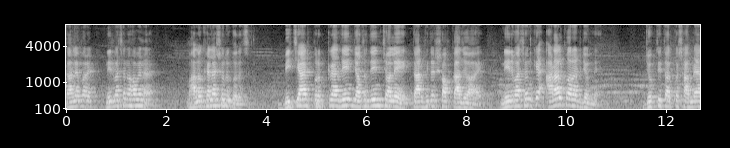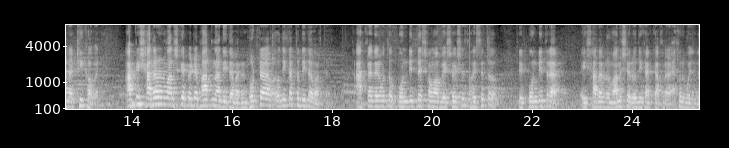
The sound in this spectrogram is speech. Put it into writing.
তাহলে পরে নির্বাচনও হবে না। ভালো খেলা শুরু করেছে। বিচার প্রক্রিয়াধীন যতদিন চলে, তার ভিতরে সব কাজও হয়। নির্বাচনকে আড়াল করার জন্যে যুক্তিতর্ক সামনে আনা ঠিক হবে না। আপনি সাধারণ মানুষকে পেটে ভাত না দিতে পারেন, ভোটটা অধিকার তো দিতে পারতেন। আপনাদের মতো পণ্ডিতদের সমাবেশ হয়েছে হয়েছে তো? সেই পণ্ডিতরা এই সাধারণ মানুষের অধিকারকে আপনারা এখনও পর্যন্ত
